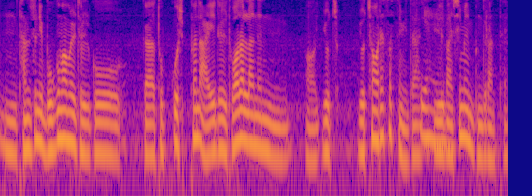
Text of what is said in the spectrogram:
음, 단순히 모금함을 들고 그러니까 돕고 싶은 아이를 도와달라는 어, 요청, 요청을 했었습니다. 예. 일반 시민분들한테.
